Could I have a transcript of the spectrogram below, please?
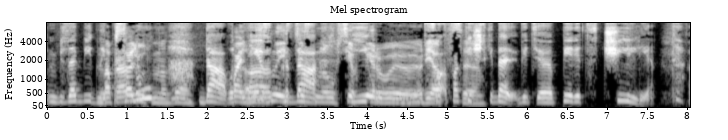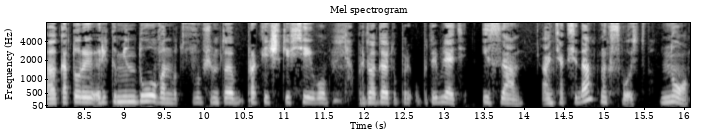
безобидный Абсолютно, продукт, да. да, вот, полезный, э, естественно, да, у всех и первая реакция. Фактически, да, ведь э, перец чили, э, который рекомендован, вот, в общем-то, практически все его предлагают употреблять из-за антиоксидантных свойств, но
